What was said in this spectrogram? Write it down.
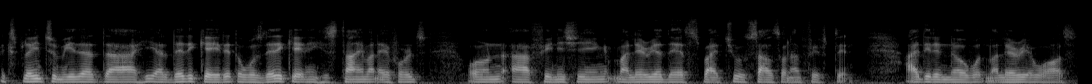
explained to me that uh, he had dedicated or was dedicating his time and efforts on uh, finishing malaria deaths by 2015. I didn't know what malaria was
